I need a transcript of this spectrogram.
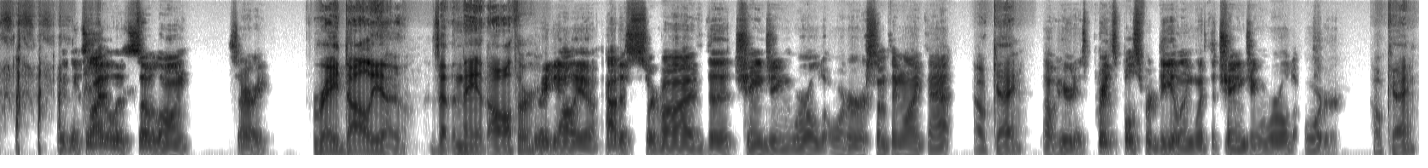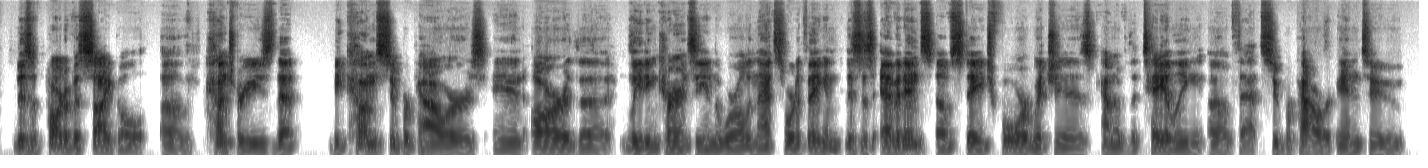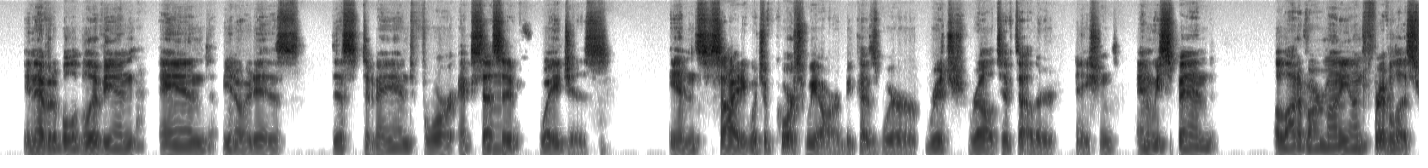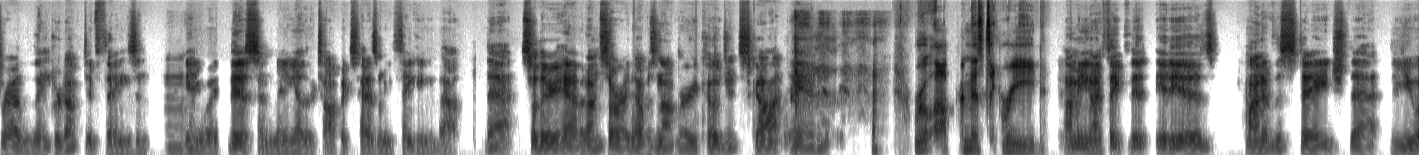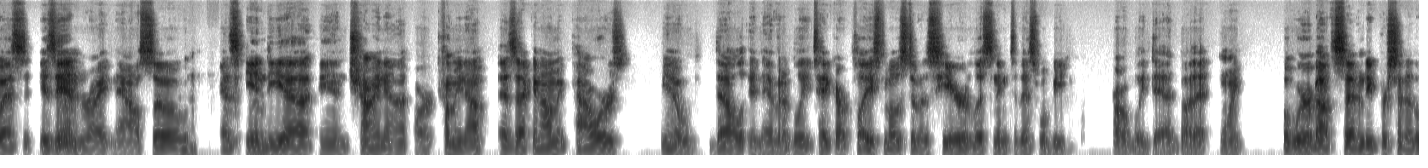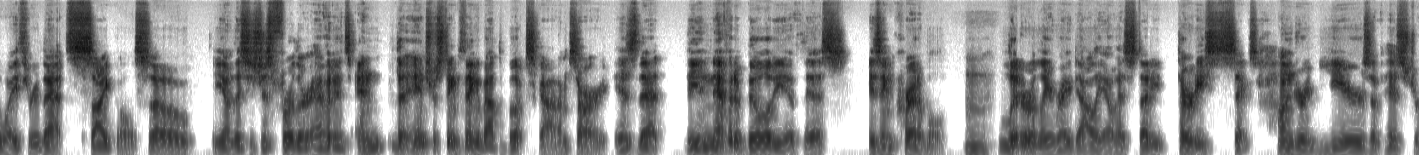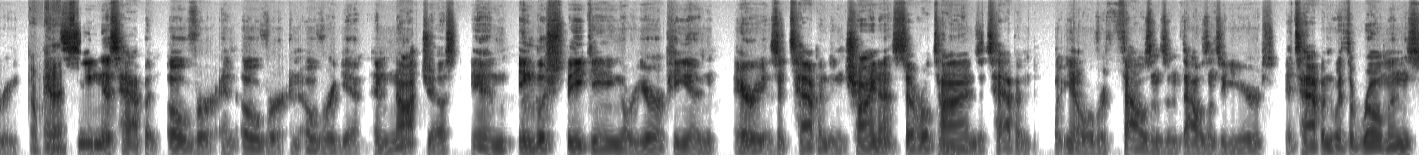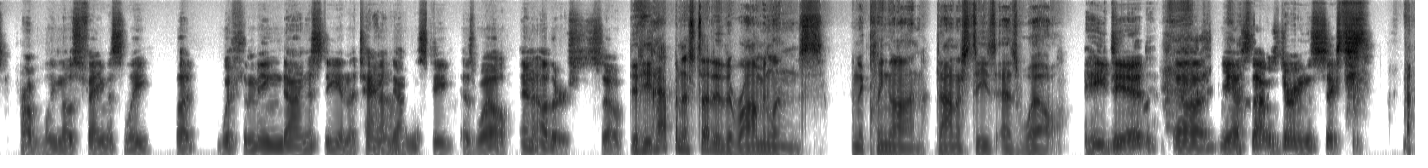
the title is so long. Sorry. Ray Dalio. Is that the name of the author? Ray Dalio. How to Survive the Changing World Order or something like that. Okay. Oh, here it is. Principles for Dealing with the Changing World Order. Okay. This is part of a cycle of countries that become superpowers and are the leading currency in the world and that sort of thing. And this is evidence of stage four, which is kind of the tailing of that superpower into inevitable oblivion. And, you know, it is this demand for excessive mm. wages in society, which of course we are because we're rich relative to other nations. And we spend a lot of our money on frivolous rather than productive things. And mm. anyway, this and many other topics has me thinking about that. So there you have it. I'm sorry that was not very cogent, Scott. And real optimistic read. I mean, I think that it is kind of the stage that the U.S. is in right now. So mm. as India and China are coming up as economic powers, you know, they'll inevitably take our place. Most of us here listening to this will be probably dead by that point but we're about 70% of the way through that cycle. So, you know, this is just further evidence. And the interesting thing about the book, Scott, I'm sorry, is that the inevitability of this is incredible. Mm. Literally, Ray Dalio has studied 3,600 years of history okay. and seen this happen over and over and over again. And not just in English speaking or European areas. It's happened in China several mm. times. It's happened, you know, over thousands and thousands of years. It's happened with the Romans, probably most famously, but with the Ming dynasty and the Tang yeah. dynasty as well, and others. So, did he happen to study the Romulans and the Klingon dynasties as well? He did. Uh, yes, that was during the 60s.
